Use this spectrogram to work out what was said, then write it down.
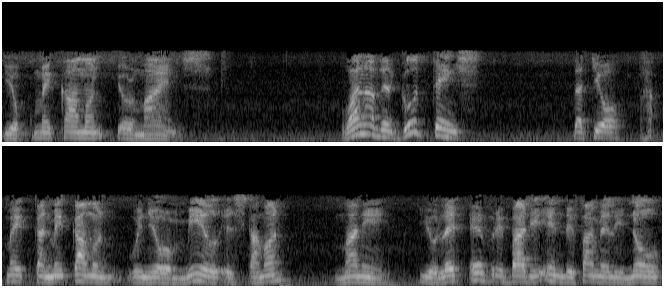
you make common your minds. One of the good things that you make, can make common when your meal is common, money. You let everybody in the family know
